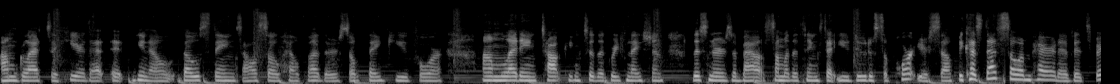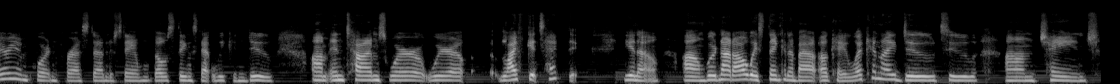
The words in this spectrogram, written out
I'm glad to hear that. It, you know, those things also help others. So thank you for um, letting talking to the Grief Nation listeners about some of the things that you do to support yourself because that's so imperative. It's very important for us to understand those things that we can do um, in times where where life gets hectic you know um, we're not always thinking about okay what can i do to um, change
